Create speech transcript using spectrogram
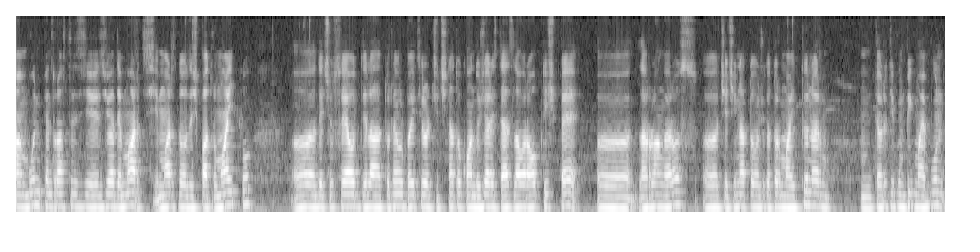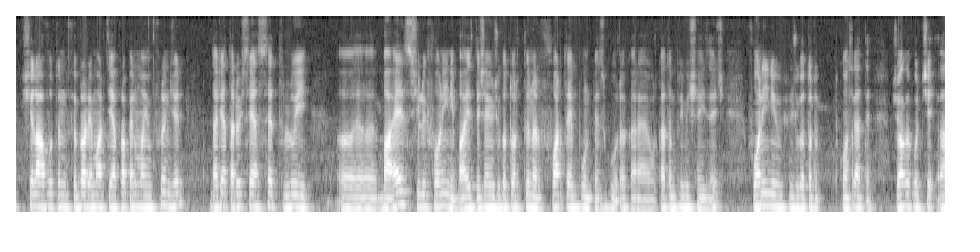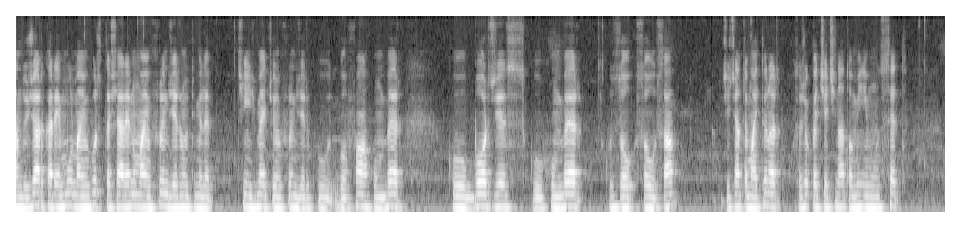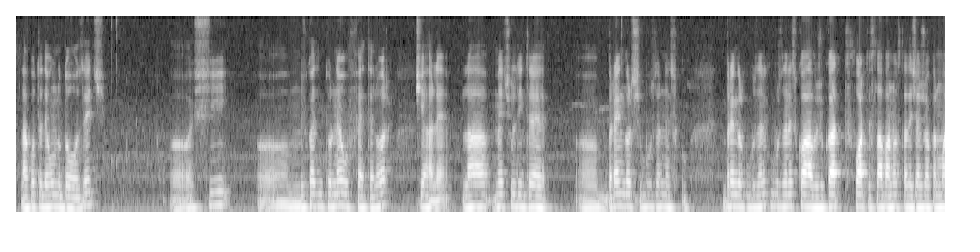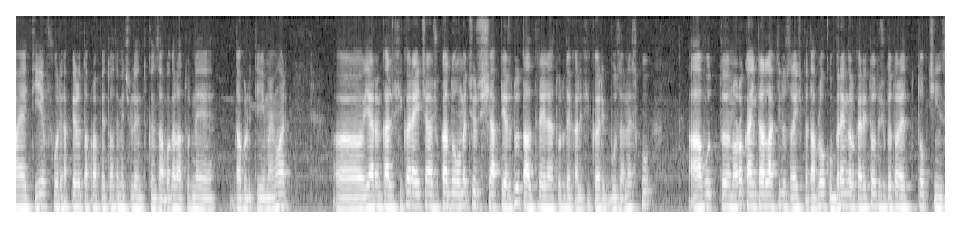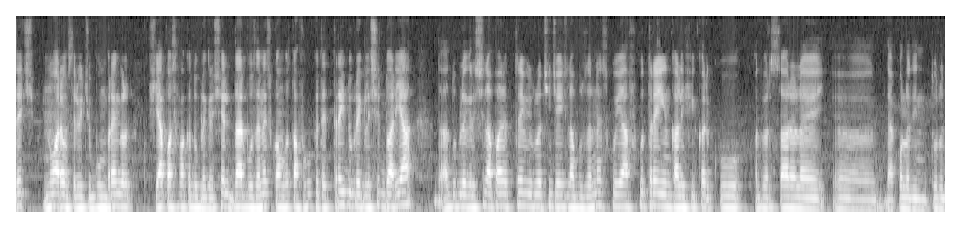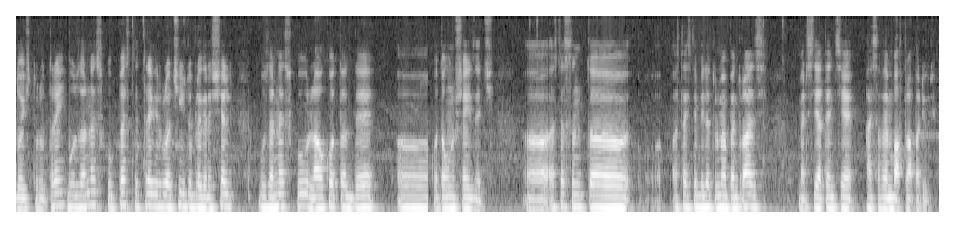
Oameni buni, pentru astăzi e ziua de marți, marți 24 mai. Uh, deci o să iau de la turneul băieților Cecinato cu Andujar, este azi la ora 18 uh, la Roland Garros. Uh, Cecinato, un jucător mai tânăr, teoretic un pic mai bun și el a avut în februarie-martie aproape numai înfrângeri, dar iată a reușit să ia set lui Baez și lui Fonini. Baez deja e un jucător tânăr foarte bun pe zgură, care a urcat în primii 60. Fonini un jucător consolidate. Joacă cu Andujar, care e mult mai în vârstă și are numai înfrângeri în ultimele 5 meciuri, înfrângeri cu Gofan, Humber, cu Borges, cu Humber, cu Sousa. Cecinato e mai tânăr, o să joc pe Cecinato minim un set la cotă de 1.20 uh, și uh, jucat din turneul fetelor și ale la meciul dintre uh, Brengel și Buzărnescu. Brengel cu Buzănescu. Buzănescu a jucat foarte slab anul ăsta, deja joacă numai ITF-uri, a pierdut aproape toate meciurile când s-a băgat la turnee WTA mai mari. Uh, iar în calificări aici a jucat două meciuri și a pierdut al treilea tur de calificări Buzănescu. A avut noroc că a intrat la Chilus aici pe tablou cu Brengel, care e tot jucător de top 50. Nu are un serviciu bun Brengel și ea poate să facă duble greșeli, dar Buzănescu am văzut a făcut câte 3 duble greșeli, doar ea, dar duble greșeli apare 3,5 aici la Buzănescu, ea a făcut 3 în calificări cu adversarele uh, de acolo din turul 2 și turul 3. Buzănescu peste 3,5 duble greșeli, Buzănescu la o cotă de uh, cotă 1,60. Uh, astea sunt, uh, asta este biletul meu pentru azi. Mersi de atenție, hai să avem baft la pariuri.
